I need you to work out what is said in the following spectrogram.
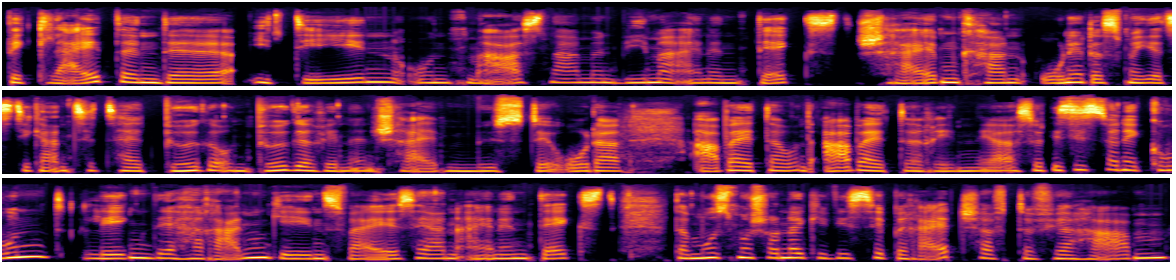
begleitende Ideen und Maßnahmen, wie man einen Text schreiben kann, ohne dass man jetzt die ganze Zeit Bürger und Bürgerinnen schreiben müsste oder Arbeiter und Arbeiterinnen. Ja, also es ist so eine grundlegende Herangehensweise an einen Text. Da muss man schon eine gewisse Bereitschaft dafür haben.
